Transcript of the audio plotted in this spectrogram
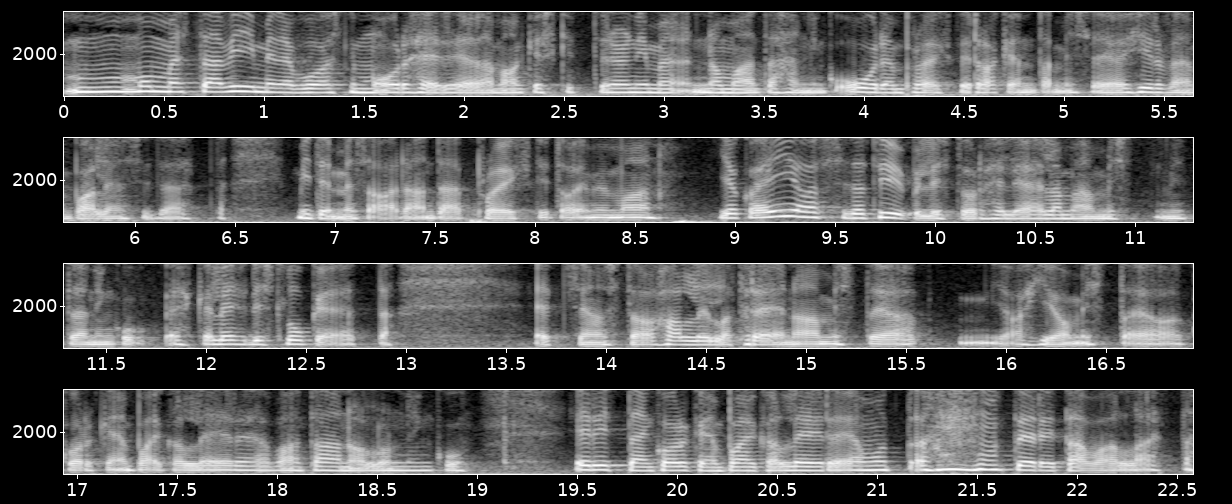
mun mielestä tämä viimeinen vuosi niin mun urheilijaelämä on keskittynyt nimenomaan tähän niin uuden projektin rakentamiseen ja hirveän paljon sitä, että miten me saadaan tämä projekti toimimaan, joka ei ole sitä tyypillistä urheilijaelämää, mitä niin kuin ehkä lehdistä lukee, että, että se on sitä hallilla treenaamista ja, ja hiomista ja korkean paikan leirejä, vaan tämä on ollut niin kuin erittäin korkean paikan leirejä, mutta, mutta eri tavalla, että,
